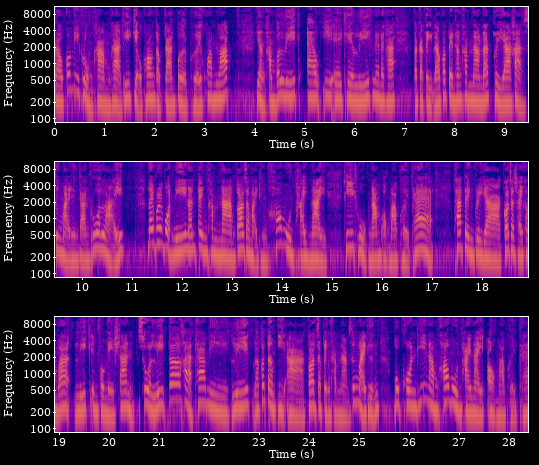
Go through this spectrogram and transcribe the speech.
เราก็มีกลุ่มคำค่ะ ที่เกี่ยวข้องกับการเปิดเผยความลับ อย่างคำว่า leak L E A K leak เนี่ยนะคะ ปกติแล้วก็เป็นทั้งคำนามและกริยาค่ะ ซึ่งหมายถึงการรั่วไหล ในบริบทนี้นั้นเป็นคำนามก็จะหมายถึงข้อมูลภายในที่ถูกนำออกมาเผยแพร่ ถ้าเป็นกริยาก็จะใช้คำว่า leak information ส่วน leaker ค่ะ ถ้ามี leak แล้วก็เติม er ก็จะเป็นคำนาม ซึ่งหมายถึงบุคคลที่นำข้อมูลภายในออกมาเผยแพร่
